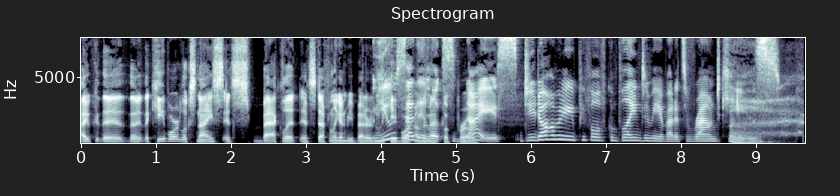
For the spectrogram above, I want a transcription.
I the, the the keyboard looks nice. It's backlit. It's definitely going to be better than you the keyboard said on the it MacBook looks Pro. Nice. Do you know how many people have complained to me about its round keys? Uh,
